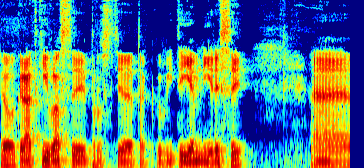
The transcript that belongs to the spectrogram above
Jo, krátký vlasy, prostě takový ty jemný rysy. Eh,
